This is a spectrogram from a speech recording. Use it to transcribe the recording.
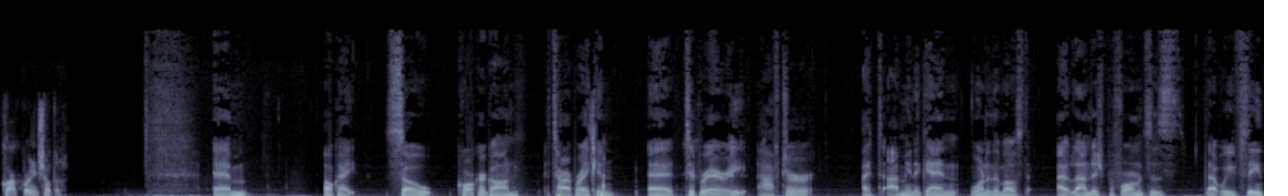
Cork were in trouble. Um, okay, so Cork are gone. It's heartbreaking. Uh, Tipperary, after, I, I, mean, again, one of the most outlandish performances that we've seen.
